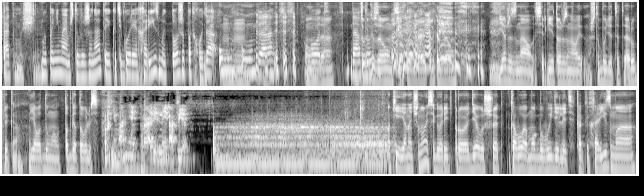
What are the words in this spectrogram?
так и мужчин. Мы понимаем, что вы женаты, и категория харизмы тоже подходит. Да, ум, ум, да. Ум, Вот. да. Только за ум, всех выбираю только за ум. Я же знал, Сергей тоже знал, что будет эта рубрика. Я вот думал, подготовлюсь. Внимание, правильный ответ. Окей, я начну, если говорить про девушек, кого я мог бы выделить, как и харизма.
